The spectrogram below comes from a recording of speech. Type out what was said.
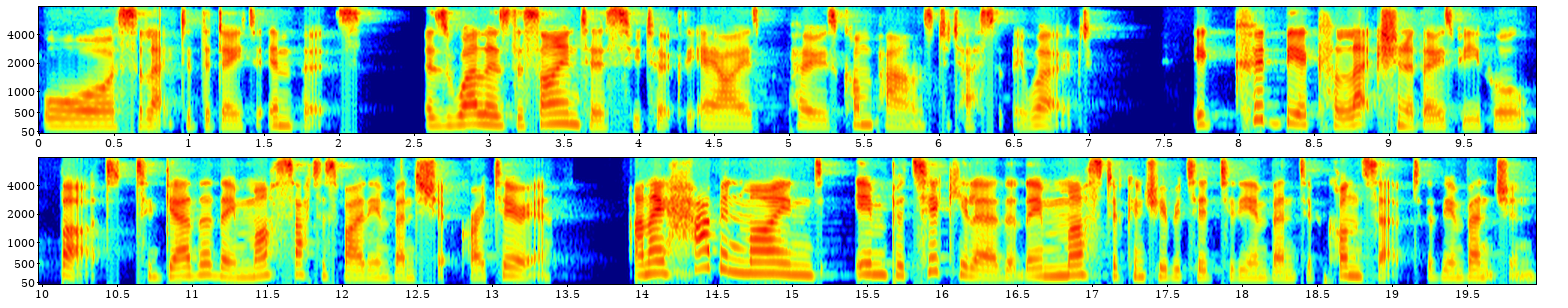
or selected the data inputs, as well as the scientists who took the AI's proposed compounds to test that they worked. It could be a collection of those people, but together they must satisfy the inventorship criteria. And I have in mind, in particular, that they must have contributed to the inventive concept of the invention.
